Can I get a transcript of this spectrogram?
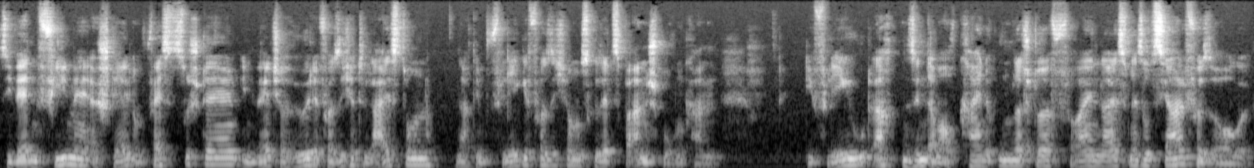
Sie werden vielmehr erstellt, um festzustellen, in welcher Höhe der Versicherte Leistungen nach dem Pflegeversicherungsgesetz beanspruchen kann. Die Pflegegutachten sind aber auch keine umsatzsteuerfreien Leistungen der Sozialfürsorge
